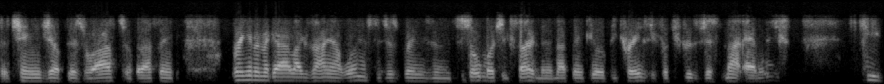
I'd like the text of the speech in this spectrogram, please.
to change up this roster. But I think bringing in a guy like Zion Williamson just brings in so much excitement, and I think it would be crazy for Jrue to just not at least see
